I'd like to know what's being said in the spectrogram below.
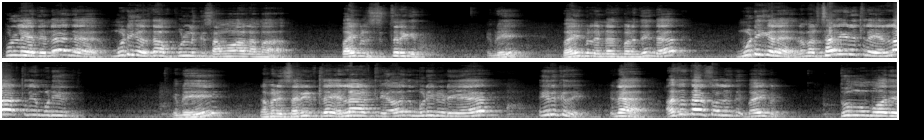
புல் எதுன்னா இந்த முடிகள் தான் புல்லுக்கு சமமாக நம்ம பைபிள் சித்தரிக்குது. இப்படி பைபிள் என்ன பண்ணுது? இந்த முடிகளை நம்ம சரீரத்தில் எல்லா இடத்துலையும் முடி இருக்குது. இப்படி நம்முடைய சரீரத்தில் எல்லா இடத்துலையும் இந்த முடியினுடைய இருக்குது. என்ன? அதுதான் சொல்லுது பைபிள். தூங்கும்போது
